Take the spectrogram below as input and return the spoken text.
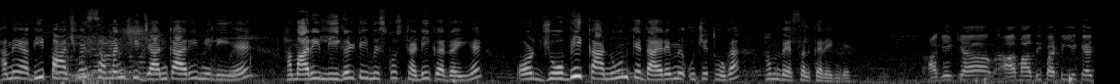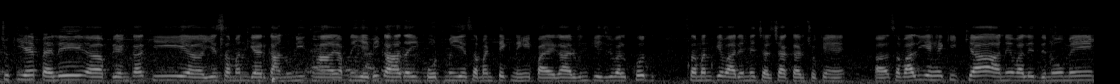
हमें अभी पाँचवें समन की जानकारी मिली है। हमारी लीगल टीम इसको स्टडी कर रही है और जो भी कानून के दायरे में उचित होगा हम वैसल करेंगे। आगे क्या आम आदमी पार्टी ये कह चुकी है पहले प्रियंका की ये समन गैर कानूनी था। आपने ये भी कहा था कि कोर्ट में ये समन टिक नहीं पाएगा। अरविंद केजरीवाल खुद समन के बारे में चर्चा कर चुके हैं। सवाल ये है कि क्या आने वाले दिनों में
